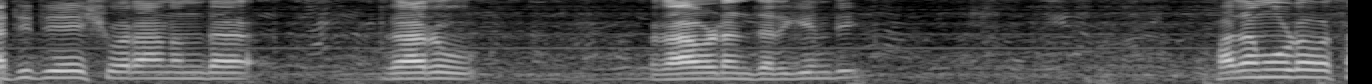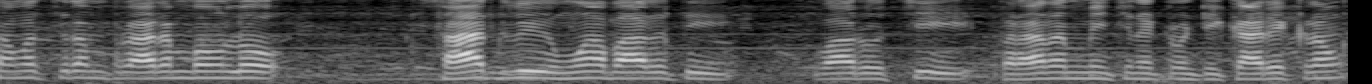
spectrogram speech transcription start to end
అతిథేశ్వరానంద గారు రావడం జరిగింది. పదమూడవ సంవత్సరం ప్రారంభంలో సాధ్వి ఉమాభారతి వారు వచ్చి ప్రారంభించినటువంటి కార్యక్రమం.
